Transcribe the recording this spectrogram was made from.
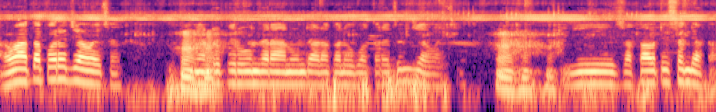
अहो आता परत जेवायचं. हां हां मेंढर फिरवून जरा आणून झाडाखाली उभा करायचं आणि जेवायचं. हां हां हां ही सकाळ ते संध्याकाळ.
